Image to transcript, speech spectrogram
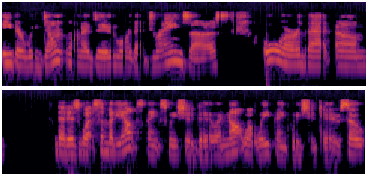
either we don't want to do or that drains us or that, um, that is what somebody else thinks we should do and not what we think we should do. So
